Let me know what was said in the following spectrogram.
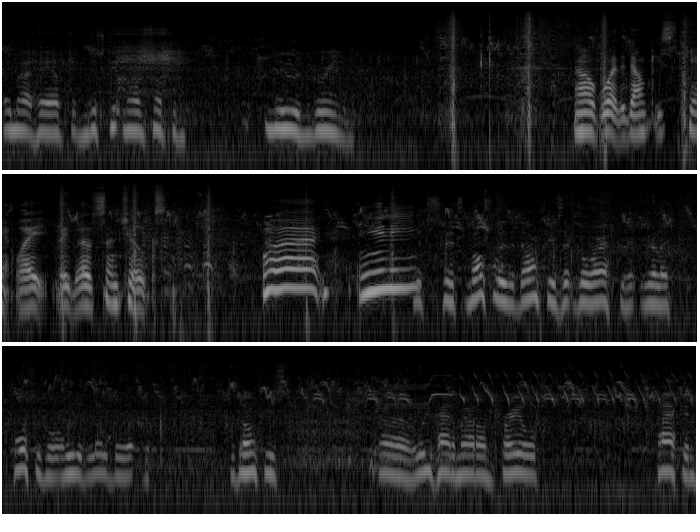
they might have from just getting on something new and green. Oh boy, the donkeys can't wait. They love sunchokes. What? Annie? It's it's mostly the donkeys that go after it. Really, horses will eat it a little bit, but the donkeys. Uh, we've had them out on trails packing,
